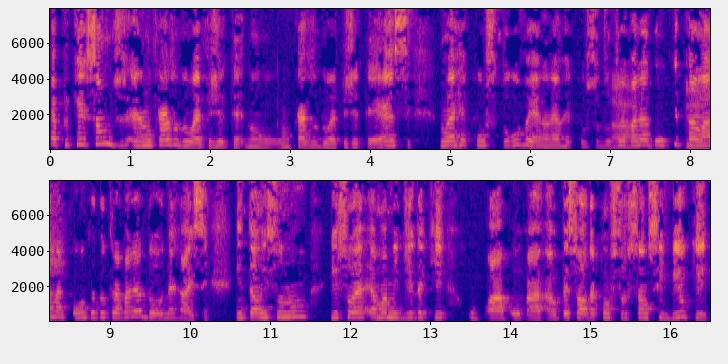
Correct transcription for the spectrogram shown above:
É porque são, é, no caso do FGT, no, no, caso do FGTS, não é recurso do governo, né? É o recurso do ah, trabalhador que está lá na conta do trabalhador, né, Raíssa? Então isso não, isso é, é uma medida que o, a, a, o pessoal da construção civil que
